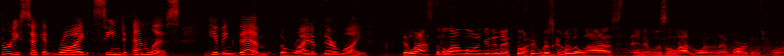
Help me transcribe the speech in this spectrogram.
30 second ride seemed endless, giving them the ride of their life. It lasted a lot longer than I thought it was going to last, and it was a lot more than I bargained for.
